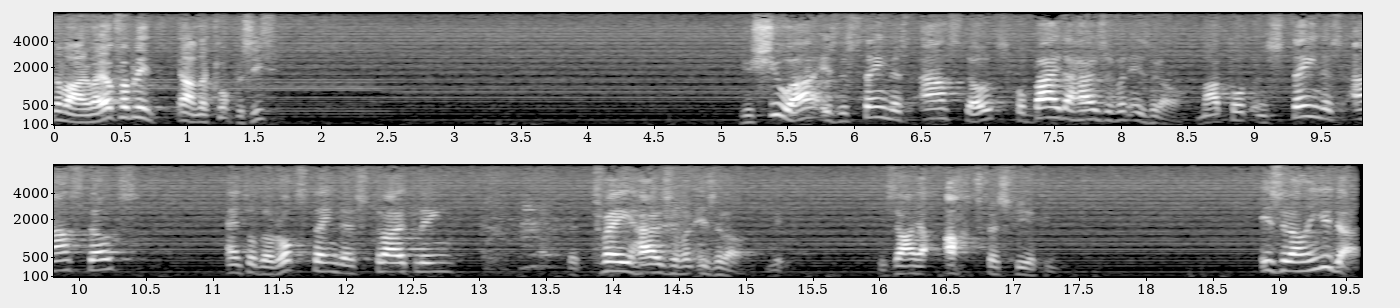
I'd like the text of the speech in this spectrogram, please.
dan waren wij ook verblind. Ja, dat klopt precies. Yeshua is de steen des aanstoots voor beide huizen van Israël. Maar tot een steen des aanstoots en tot de rotsteen der struikeling de twee huizen van Israël. Isaiah 8 vers 14. Israël en Juda.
